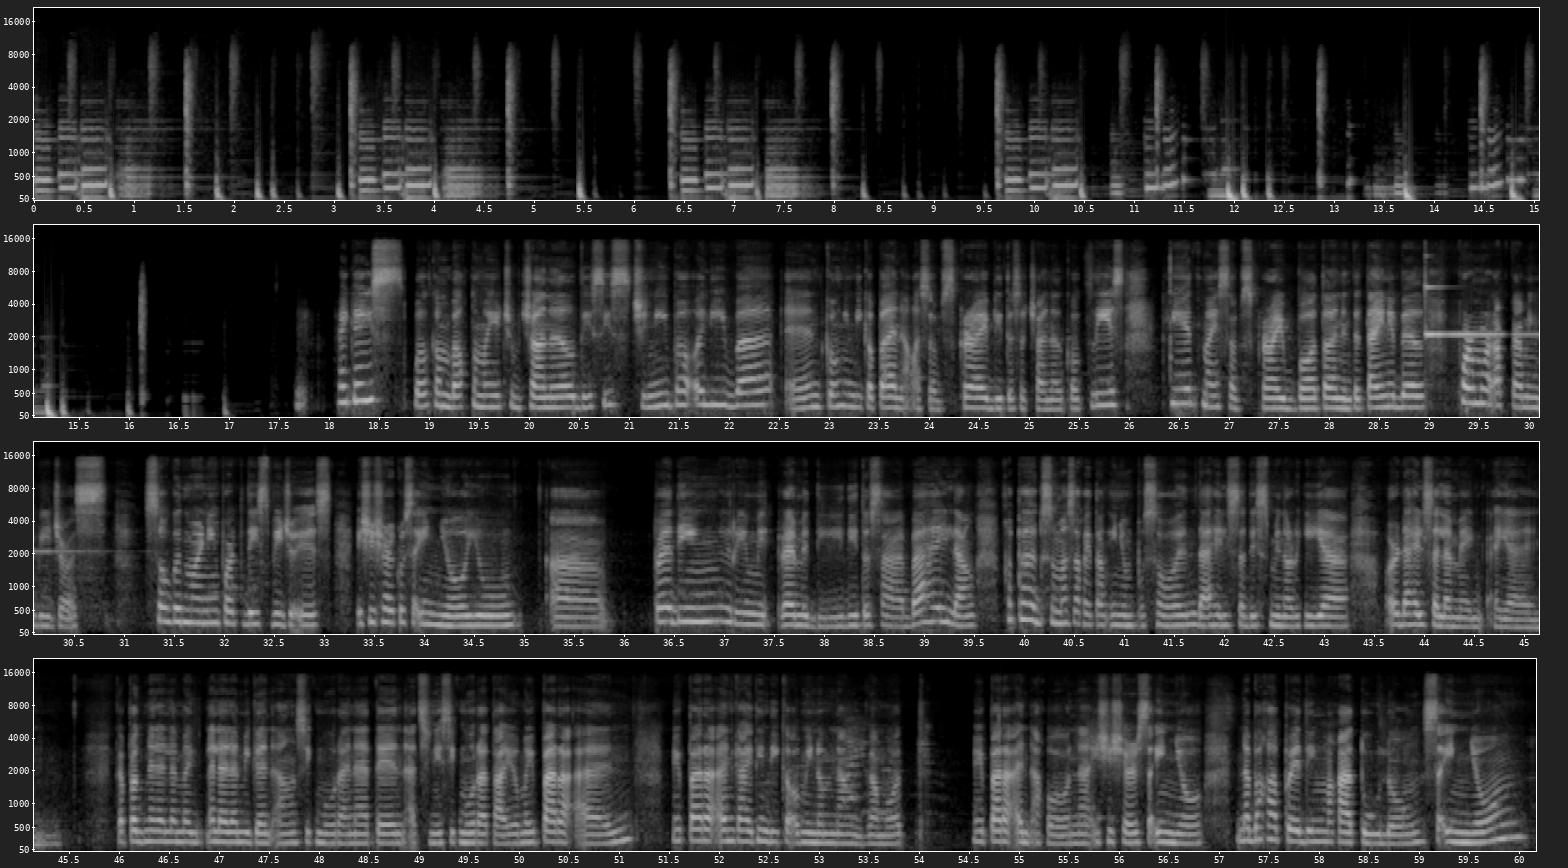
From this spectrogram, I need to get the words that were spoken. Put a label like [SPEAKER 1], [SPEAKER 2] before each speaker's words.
[SPEAKER 1] Hi guys! Welcome back to my YouTube channel. This is Geneva Oliva and kung hindi ka pa nakasubscribe dito sa channel ko, please hit my subscribe button and the tiny bell for more upcoming videos. So, good morning for today's video is, isi-share ko sa inyo yung ah, pwedeng remedy dito sa bahay lang kapag sumasakit ang inyong puson dahil sa dysmenorrhea or dahil sa lamig. Ayan kapag nalalamig, nalalamigan ang sikmura natin at sinisikmura tayo, may paraan, may paraan kahit hindi ka uminom ng gamot, may paraan ako na isi-share sa inyo na baka pwedeng makatulong sa inyong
